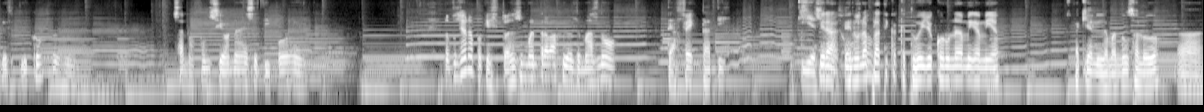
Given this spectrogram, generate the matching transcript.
¿Me explico? O sea, no funciona ese tipo de. No funciona porque si tú haces un buen trabajo y los demás no, te afecta a ti. Y eso Mira, no es en una plática que tuve yo con una amiga mía, a quien le mando un saludo, a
